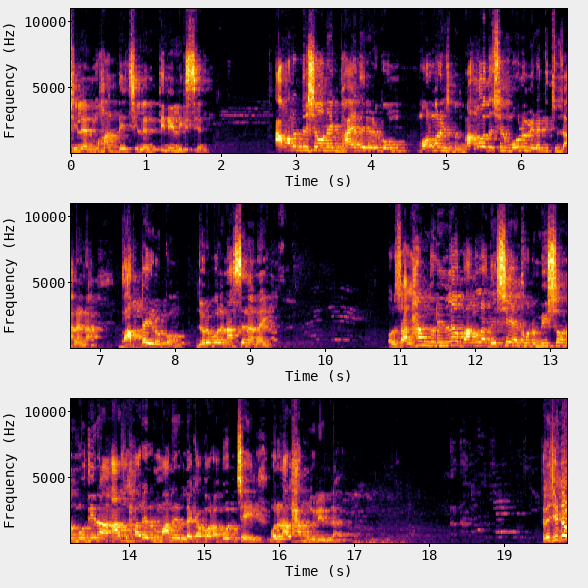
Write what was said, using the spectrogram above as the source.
ছিলেন মহাদ্দি ছিলেন, তিনি লিখছেন। আমাদের দেশে অনেক ভাইদের এরকম মর্মানিস বাংলাদেশের মৌলবীরা কিছু জানে না। ভাবটা এরকম। জোরে বলে নাচে না নাই? অথচ আলহামদুলিল্লাহ বাংলাদেশে এখন মিশর, মদিনা, আজহারের মানের লেখাপড়া হচ্ছে। বলেন, আলহামদুলিল্লাহ। তাহলে যেটা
